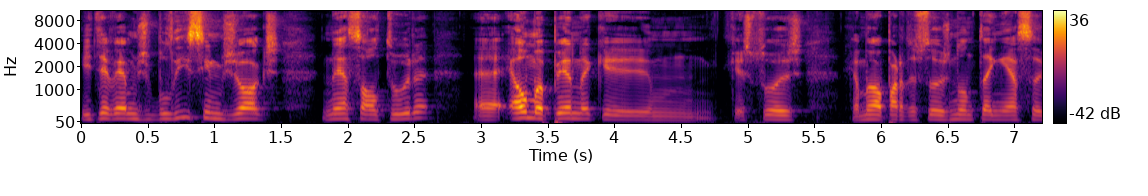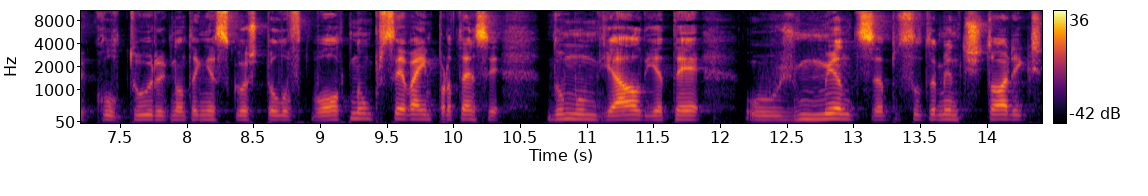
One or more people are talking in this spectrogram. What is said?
e tivemos belíssimos jogos nessa altura. Eh, é uma pena que, que as pessoas que a maior parte das pessoas não tem essa cultura, que não tem esse gosto pelo futebol, que não perceba a importância do Mundial e até os momentos absolutamente históricos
